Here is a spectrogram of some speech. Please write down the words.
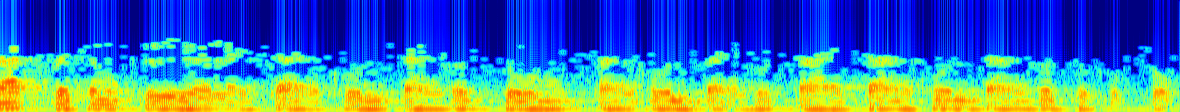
รักไปทำเกลืออะไรต่างคนต่างก็โทมต่างคนต่างก็ตายต่างคนต่างก็สกปรก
